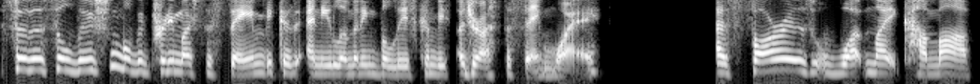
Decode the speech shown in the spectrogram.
So the solution will be pretty much the same because any limiting belief can be addressed the same way. As far as what might come up,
